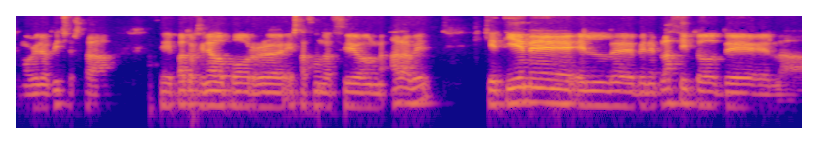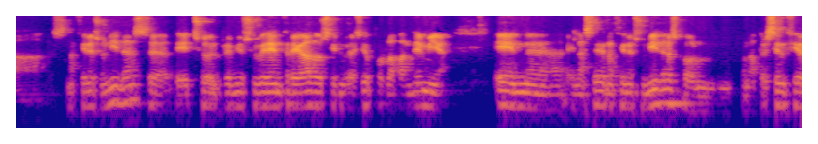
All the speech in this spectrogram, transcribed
como bien dicho, está eh, patrocinado por eh, esta fundación árabe que tiene el beneplácito de las Naciones Unidas. de hecho, el premio se hubiera entregado si no hubiera sido por la pandemia en, eh, la sede de Naciones Unidas con, la presencia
